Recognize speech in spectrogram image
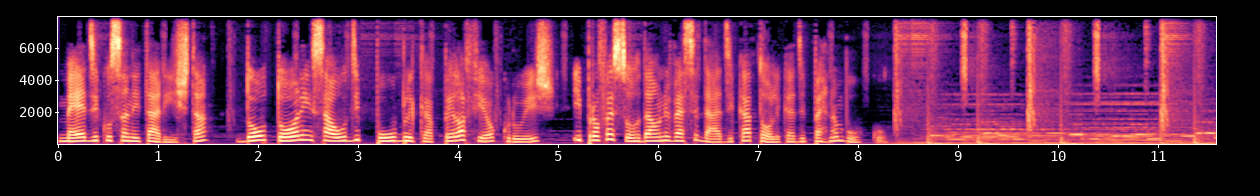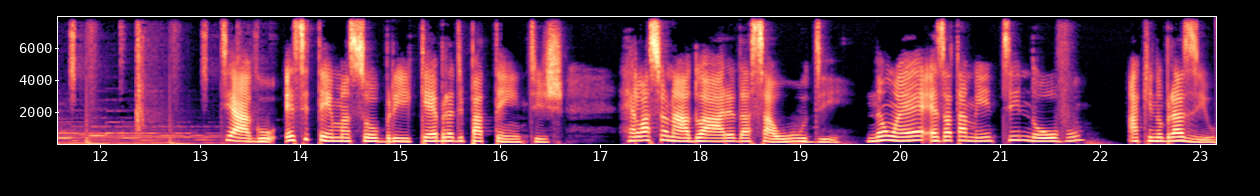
médico sanitarista, doutor em saúde pública pela Fiocruz e professor da Universidade Católica de Pernambuco. Tiago, esse tema sobre quebra de patentes relacionado à área da saúde não é exatamente novo aqui no Brasil.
